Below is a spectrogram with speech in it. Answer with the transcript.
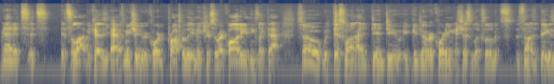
man, it's, it's, it's a lot because I have to make sure you record properly, make sure it's the right quality, things like that. So with this one, I did do a good job recording. It just looks a little bit, it's not as big as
